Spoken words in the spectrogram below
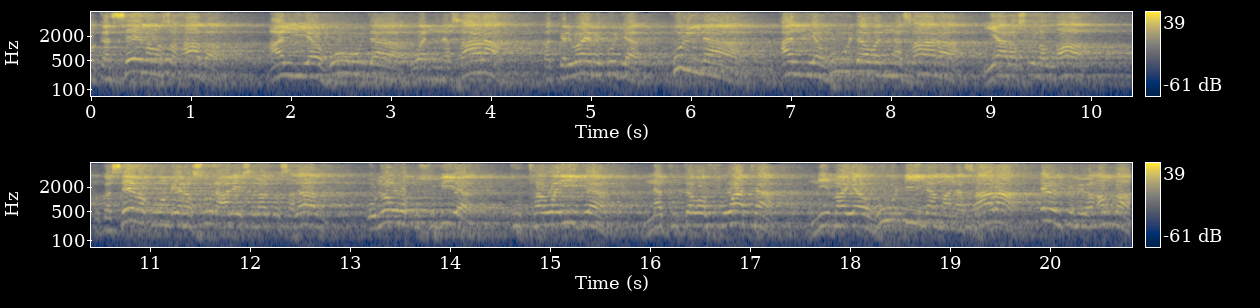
wakasema wasahaba alyahuda wannasara katika riwaya imekuja kulna alyahuda wannasara ya rasulullah tukasema kumwambia rasul alayhi salatu wasalam unaowakusudia tutawaiga na tutawafuata ni mayahudi na manasara. Ewe mtume wa allah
